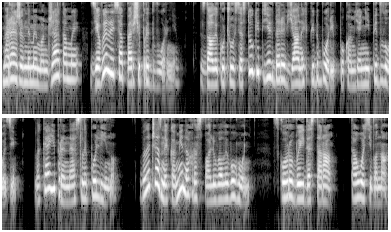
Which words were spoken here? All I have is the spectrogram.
мережевними манжетами, з'явилися перші придворні. Здалеку чувся стукіт їх дерев'яних підборів по кам'яній підлозі. Лакеї принесли поліно. В величезних камінах розпалювали вогонь. Скоро вийде стара, та ось і вона.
